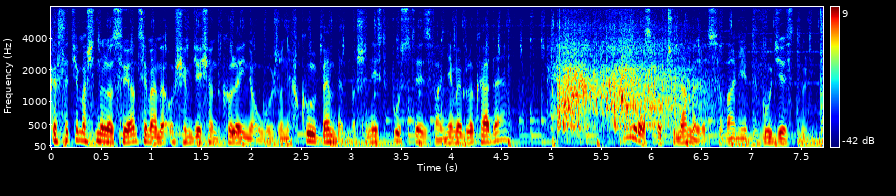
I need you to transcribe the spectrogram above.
kasecie maszyny losującej mamy 80 kolejno ułożonych kul. Bęben maszyny jest pusty, zwalniamy blokadę i rozpoczynamy losowanie 20 liczb.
